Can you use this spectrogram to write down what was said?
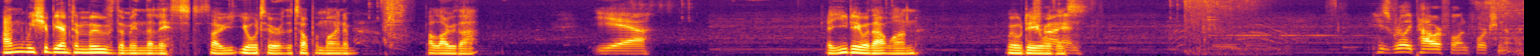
And we should be able to move them in the list. So your two are at the top and mine are below that. Yeah. Okay, you deal with that one. We'll deal with this. He's really powerful, unfortunately.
